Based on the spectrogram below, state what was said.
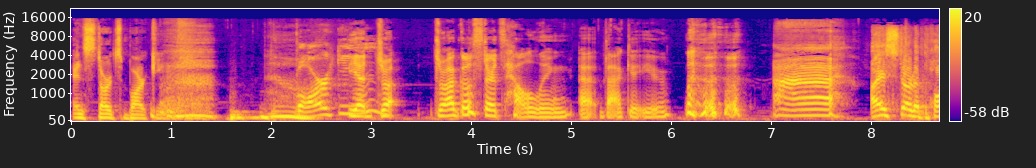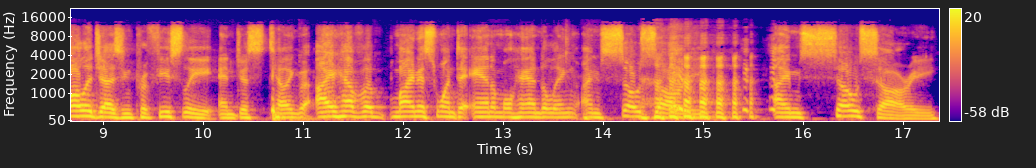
and starts barking. Barking? Yeah, Dra- Drago starts howling at, back at you. Ah! I start apologizing profusely and just telling I have a minus one to animal handling. I'm so sorry. I'm so sorry.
